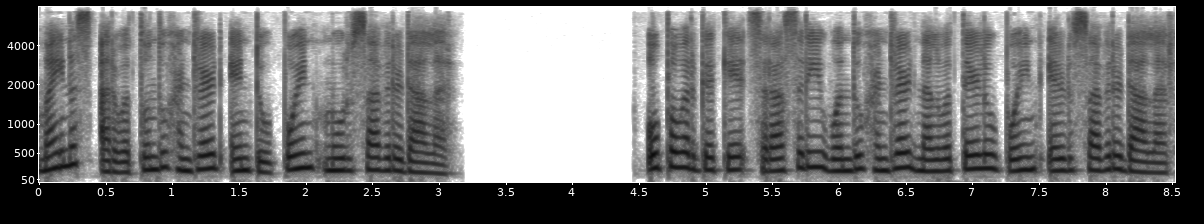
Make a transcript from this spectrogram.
ಮೈನಸ್ ಅರವತ್ತೊಂದು ಹಂಡ್ರೆಡ್ ಎಂಟು ಪಾಯಿಂಟ್ ಮೂರು ಸಾವಿರ ಡಾಲರ್. ಉಪವರ್ಗಕ್ಕೆ ಸರಾಸರಿ ಒಂದು ಹಂಡ್ರೆಡ್ ನಲವತ್ತೇಳು ಪಾಯಿಂಟ್ ಎರಡು ಸಾವಿರ ಡಾಲರ್.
